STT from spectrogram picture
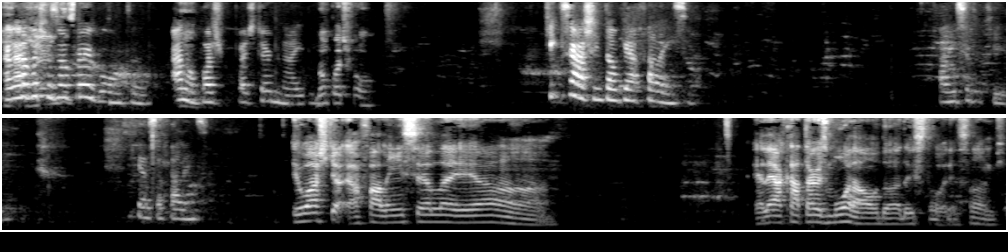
Agora eu vou te fazer uma pergunta. Ah, não, pode, pode terminar aí. Não, pode falar. O que, que você acha, então, que é a falência? Falência do quê? O que é essa falência? Eu acho que a falência, ela é a... Ela é a catarse moral da, da história, sabe?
